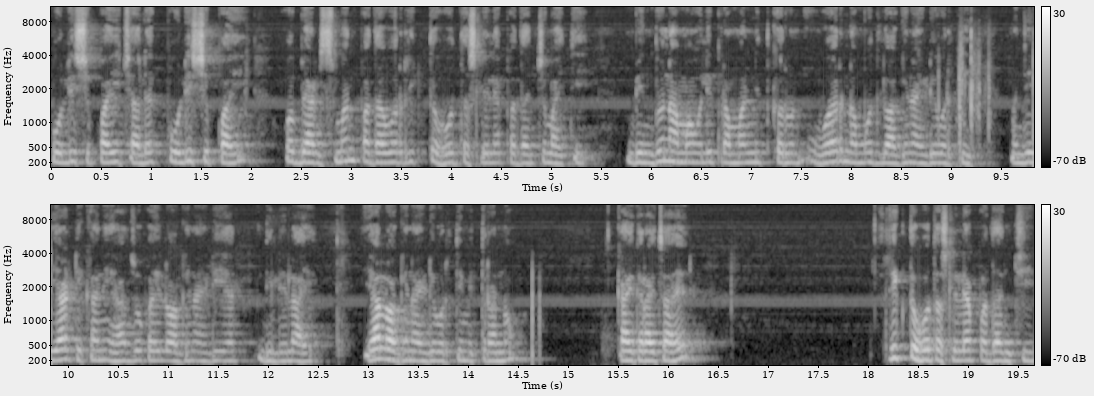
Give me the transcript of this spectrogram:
पोलीस शिपाई चालक पोलीस शिपाई व बॅट्समन पदावर रिक्त होत असलेल्या पदांची माहिती बिंदू नामावली प्रमाणित करून वर नमूद लॉग इन आय डीवरती म्हणजे या ठिकाणी हा जो काही लॉग इन आय डी यात दिलेला आहे या लॉग इन आय डीवरती मित्रांनो काय करायचं आहे? रिक्त होत असलेल्या पदांची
